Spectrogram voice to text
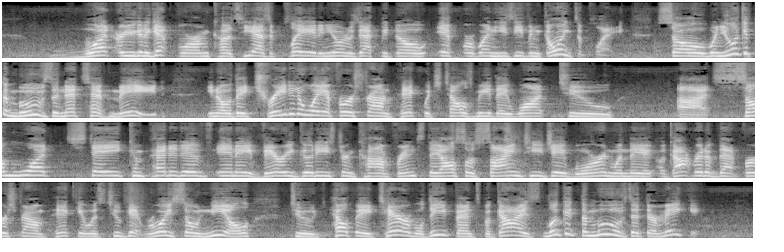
what are you going to get for him? Because he hasn't played and you don't exactly know if or when he's even going to play. So when you look at the moves the Nets have made, you know, they traded away a first round pick, which tells me they want to uh, somewhat stay competitive in a very good Eastern Conference. They also signed TJ Warren when they got rid of that first round pick. It was to get Royce O'Neale to help a terrible defense. But guys, look at the moves that they're making.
